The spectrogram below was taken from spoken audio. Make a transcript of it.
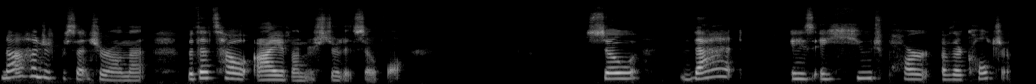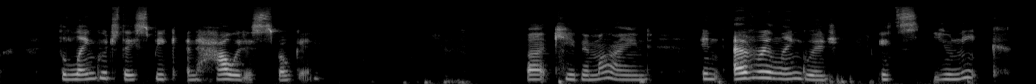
not 100% sure on that, but that's how I have understood it so far. So that is a huge part of their culture, the language they speak and how it is spoken. But keep in mind, in every language, it's unique.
